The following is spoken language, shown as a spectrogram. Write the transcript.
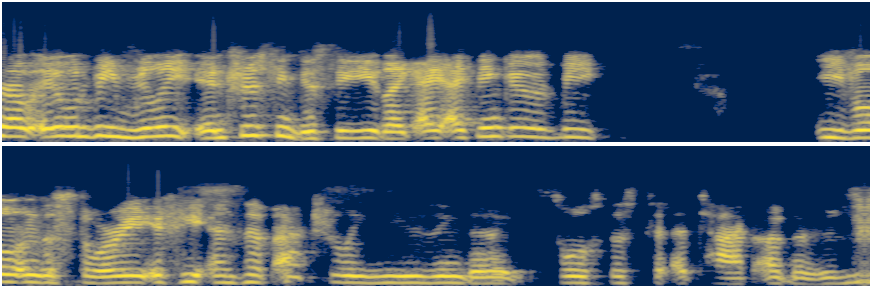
so it would be really interesting to see. Like, I, I think it would be evil in the story if he ends up actually using the solstice to attack others.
